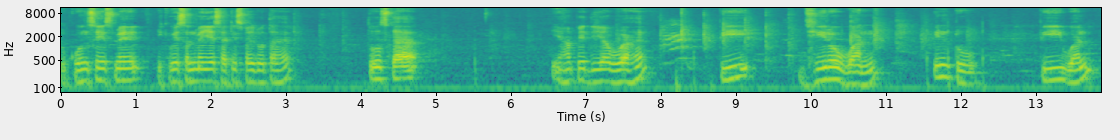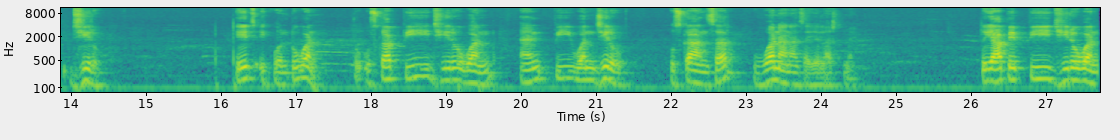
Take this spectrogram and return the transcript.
तो कौन से इसमें इक्वेशन में ये सेटिस्फाइड होता है तो उसका यहाँ पे दिया हुआ है P zero one into P one zero is equal to one तो उसका P zero one and P one zero उसका आंसर वन आना चाहिए लास्ट में तो यहाँ पे पी जीरो वन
